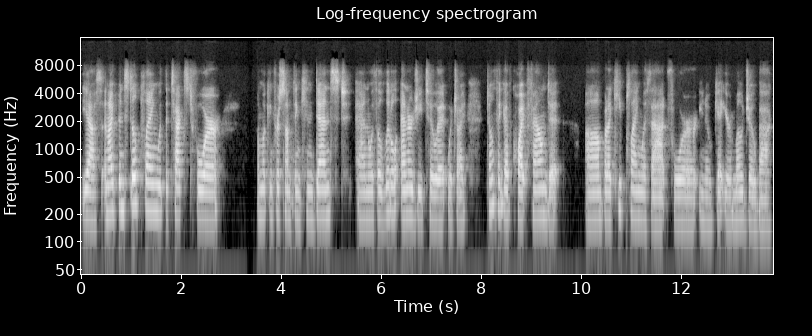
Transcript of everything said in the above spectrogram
yes, and I've been still playing with the text for. I'm looking for something condensed and with a little energy to it, which I don't think I've quite found it. Um, but I keep playing with that for you know get your mojo back,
